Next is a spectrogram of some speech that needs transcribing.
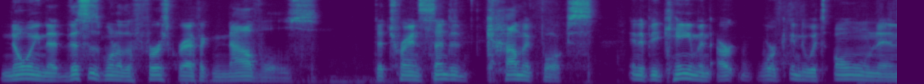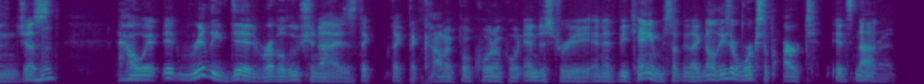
knowing that this is one of the first graphic novels that transcended comic books and it became an artwork into its own, and just mm-hmm. How it, it really did revolutionize the like the comic book quote unquote industry, and it became something like no, these are works of art. It's not Right.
